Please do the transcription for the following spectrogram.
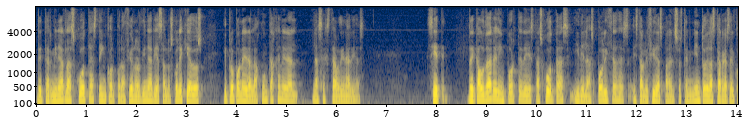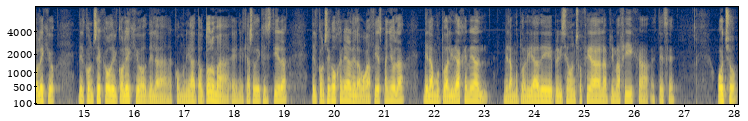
Determinar las cuotas de incorporación ordinarias a los colegiados y proponer a la Junta General las extraordinarias. 7. Recaudar el importe de estas cuotas y de las pólizas establecidas para el sostenimiento de las cargas del colegio, del Consejo del Colegio de la Comunidad Autónoma, en el caso de que existiera, del Consejo General de la Abogacía Española, de la Mutualidad General, de la Mutualidad de Previsión Social, la prima fija, etc. 8.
